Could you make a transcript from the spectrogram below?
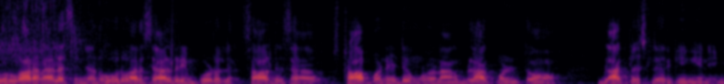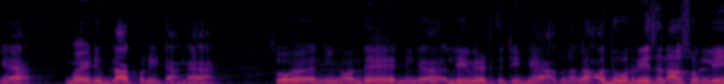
ஒரு வாரம் வேலை செஞ்சு அந்த ஒரு வாரம் சேலரியும் போடலை. சேலரி ஸ்டாப் பண்ணிவிட்டு உங்களை நாங்கள் பிளாக் பண்ணிட்டோம். பிளாக் லிஸ்ட்டில் இருக்கீங்க நீங்கள் உங்கள் ஐடி பிளாக் பண்ணிட்டாங்க. ஸோ நீங்கள் வந்து நீங்கள் லீவ் எடுத்துட்டீங்க. அதனால் அது ஒரு ரீசனாக சொல்லி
